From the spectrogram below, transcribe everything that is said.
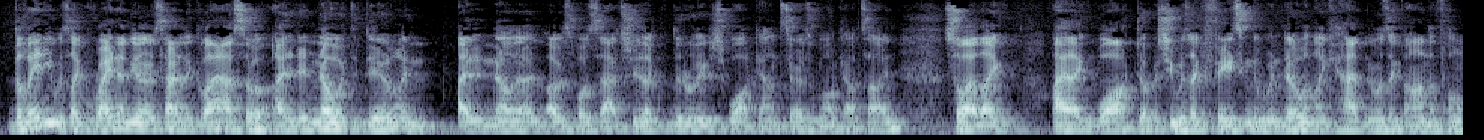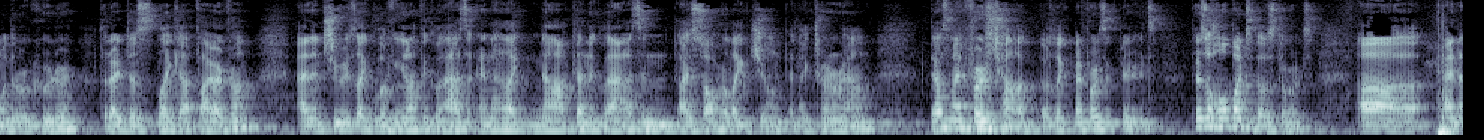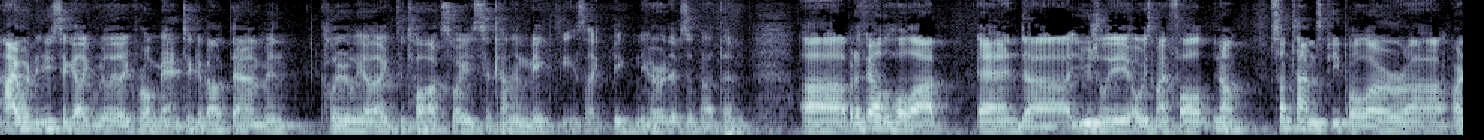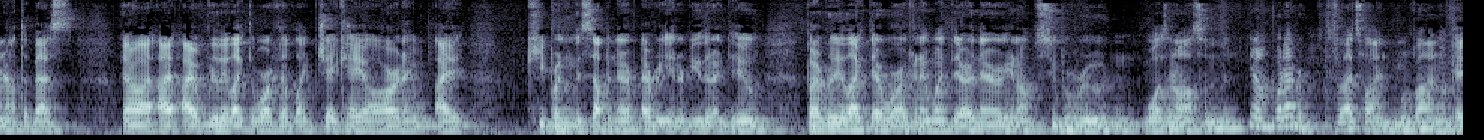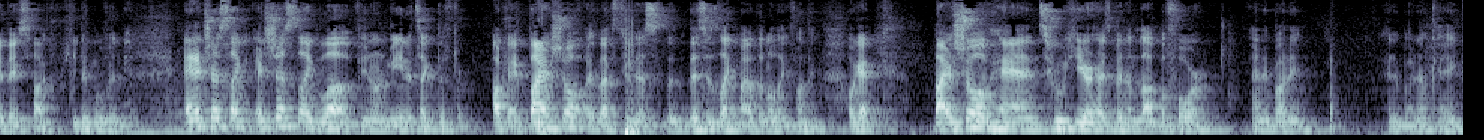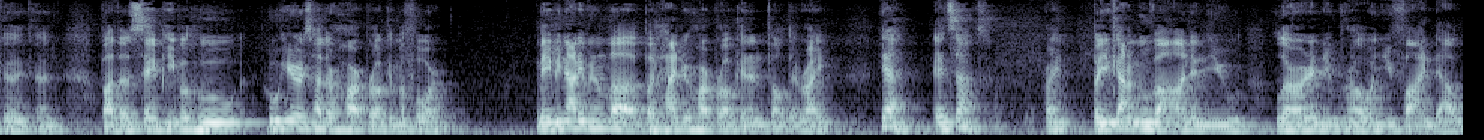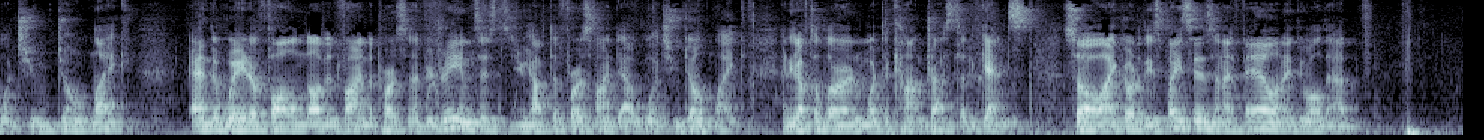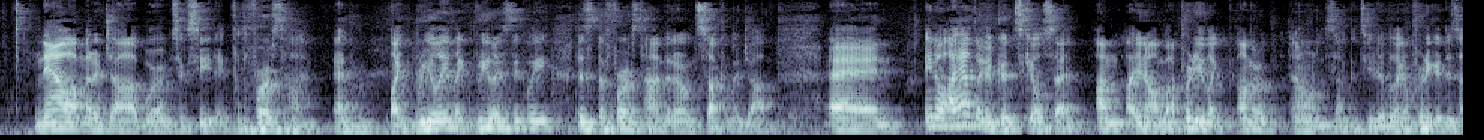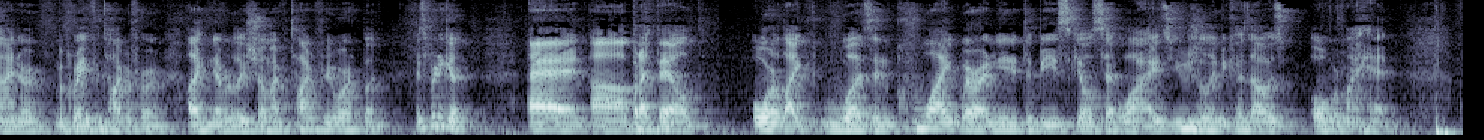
the lady was like right on the other side of the glass, so I didn't know what to do, and I didn't know that I was supposed to actually like literally just walk downstairs and walk outside. So I like I like walked. Over. She was like facing the window and like had and was like on the phone with the recruiter that I just like got fired from, and then she was like looking out the glass, and I like knocked on the glass, and I saw her like jump and like turn around. That was my first job. That was like my first experience. There's a whole bunch of those stories, uh, and I would used to get like really like romantic about them and clearly I like to talk, so I used to kind of make these like big narratives about them. Uh, but I failed a whole lot, and uh, usually always my fault. You know, sometimes people are uh, are not the best. You know, I, I really like the work of like JKR, and I, I keep bringing this up in every interview that I do, but I really like their work, and I went there, and they're you know super rude and wasn't awesome, and you know whatever. So that's fine. Move on. Okay, they suck. Keep it moving. And it's just like it's just like love. You know what I mean? It's like the okay. By a show, let's do this. This is like my little like fun thing. Okay, by a show of hands, who here has been in love before? Anybody? Anybody? Okay, good, good. By those same people, who who here has had their heart broken before? Maybe not even in love, but had your heart broken and felt it, right? Yeah, it sucks, right? But you kind of move on and you learn and you grow and you find out what you don't like. And the way to fall in love and find the person of your dreams is you have to first find out what you don't like. And you have to learn what to contrast it against. So I go to these places and I fail and I do all that. Now I'm at a job where I'm succeeding for the first time ever. Like really, like realistically, this is the first time that I don't suck at my job. And you know, I have like a good skill set. I'm, you know, I'm a pretty like I'm a I don't want to sound conceited, but like I'm a pretty good designer. I'm a great photographer. I like never really show my photography work, but it's pretty good. And uh, but I failed or like wasn't quite where I needed to be skill set wise. Usually because I was over my head.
